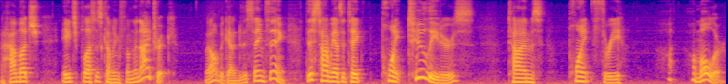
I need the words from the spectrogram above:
Now, how much H plus is coming from the nitric? Well, we got to do the same thing. This time we have to take 0.2 liters times 0.3 molar.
